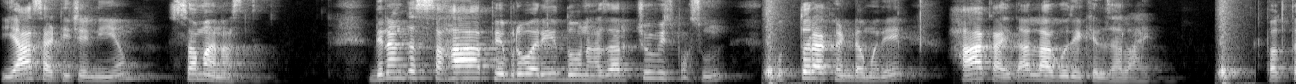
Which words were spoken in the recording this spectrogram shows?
यासाठीचे नियम समान असतात. दिनांक सहा फेब्रुवारी दोन हजार चोवीसपासून उत्तराखंडमध्ये हा कायदा लागू देखील झाला आहे. फक्त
